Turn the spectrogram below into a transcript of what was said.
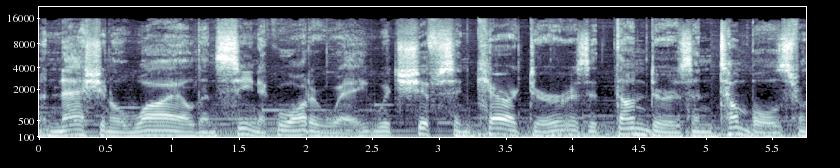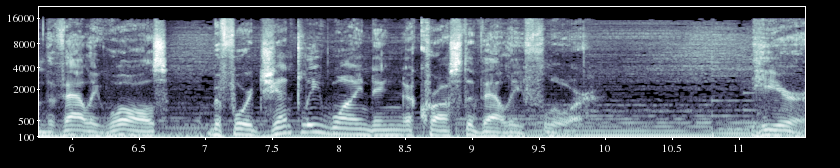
a national wild and scenic waterway which shifts in character as it thunders and tumbles from the valley walls before gently winding across the valley floor. Here,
